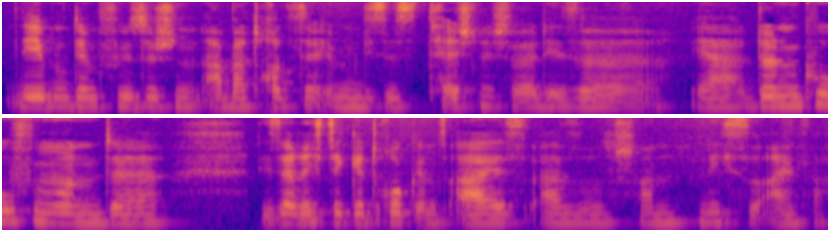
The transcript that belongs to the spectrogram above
neben dem physischen, aber trotzdem eben dieses technische, diese ja, dünnen Kufen und äh, dieser richtige Druck ins Eis. Also schon nicht so einfach.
